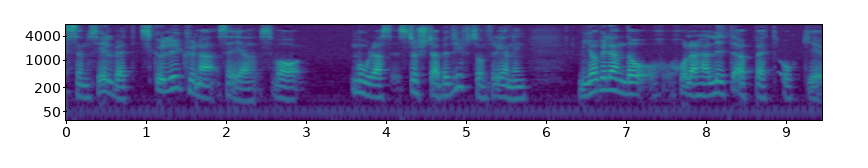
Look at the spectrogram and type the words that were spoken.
SM-silvret skulle ju kunna sägas vara Moras största bedrift som förening. Men jag vill ändå hålla det här lite öppet och eh,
